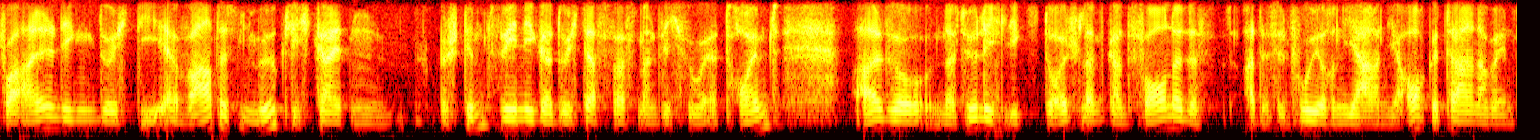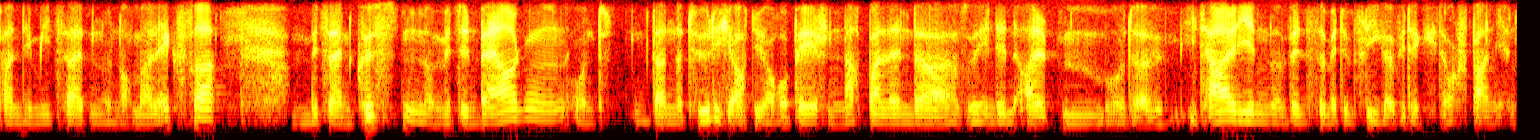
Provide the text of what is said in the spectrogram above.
vor allen Dingen durch die erwarteten Möglichkeiten bestimmt weniger durch das, was man sich so erträumt. Also natürlich liegt Deutschland ganz vorne. Das hat es in früheren Jahren ja auch getan, aber in Pandemiezeiten nun nochmal extra mit seinen Küsten und mit den Bergen und dann natürlich auch die europäischen Nachbarländer, also in den Alpen oder Italien wenn es dann mit dem Flieger wieder geht, auch Spanien.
